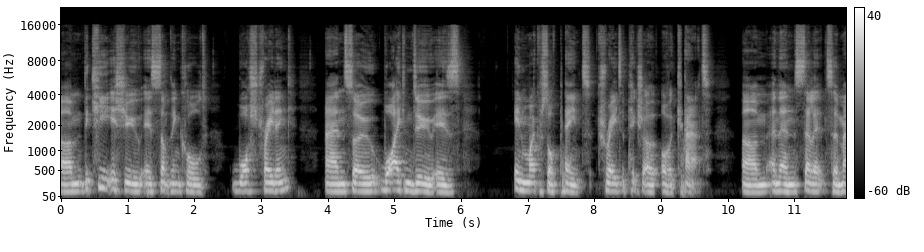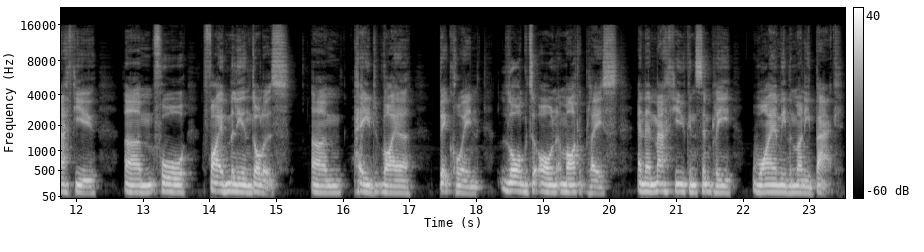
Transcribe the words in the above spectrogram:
Um, the key issue is something called wash trading, and so what I can do is in Microsoft Paint create a picture of, of a cat um, and then sell it to Matthew um, for five million dollars um, paid via Bitcoin, logged on a marketplace, and then Matthew can simply wire me the money back.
